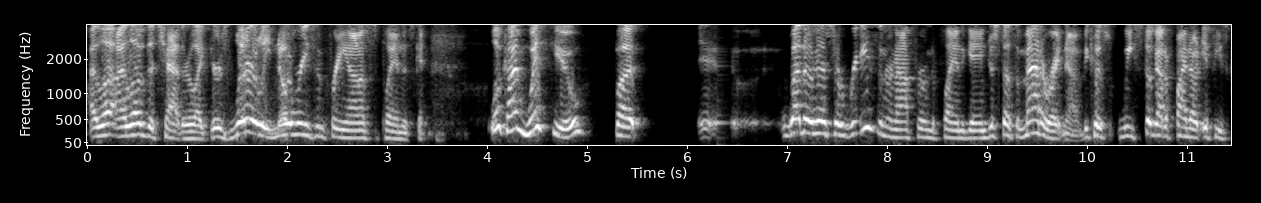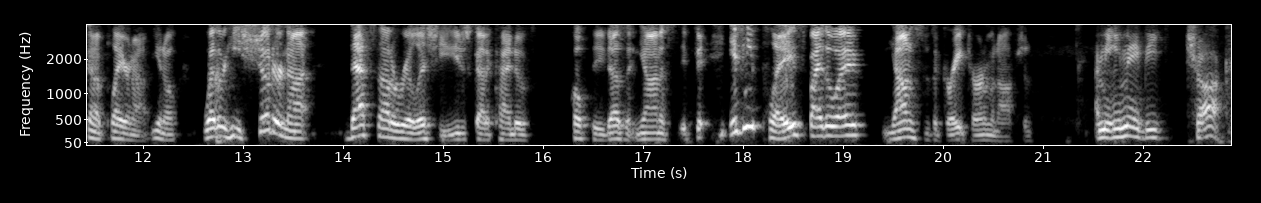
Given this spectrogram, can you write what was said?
I love I love the chat. They're like, "There's literally no reason for Giannis to play in this game." Look, I'm with you, but whether there's a reason or not for him to play in the game just doesn't matter right now because we still got to find out if he's going to play or not. You know, whether he should or not, that's not a real issue. You just got to kind of hope that he doesn't. Giannis, if it, if he plays, by the way, Giannis is a great tournament option. I mean, he may be chalk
